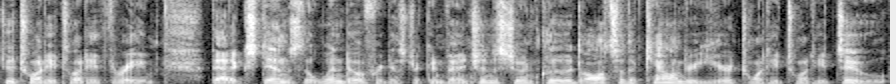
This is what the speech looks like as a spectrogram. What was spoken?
to 2023. That extends the window for district conventions to include also the calendar year 2022.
